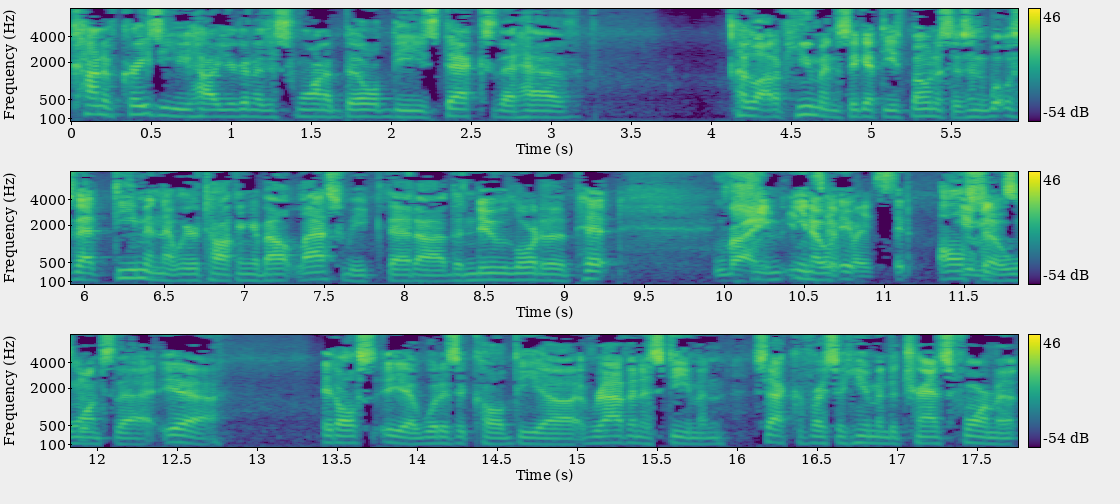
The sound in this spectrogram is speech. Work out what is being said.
kind of crazy how you're going to just want to build these decks that have a lot of humans to get these bonuses. And what was that demon that we were talking about last week? That uh, the new Lord of the Pit, Right. seemed- you know, it, it also wants that. Yeah. It also, yeah. What is it called? The uh, ravenous demon. Sacrifice a human to transform it,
